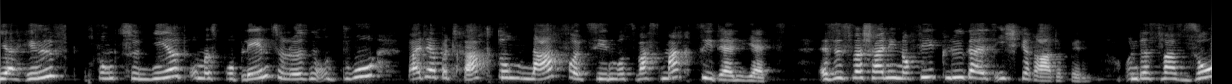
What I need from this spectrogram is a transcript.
ihr hilft, funktioniert, um das Problem zu lösen und du bei der Betrachtung nachvollziehen musst, was macht sie denn jetzt? Es ist wahrscheinlich noch viel klüger als ich gerade bin. Und das war so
